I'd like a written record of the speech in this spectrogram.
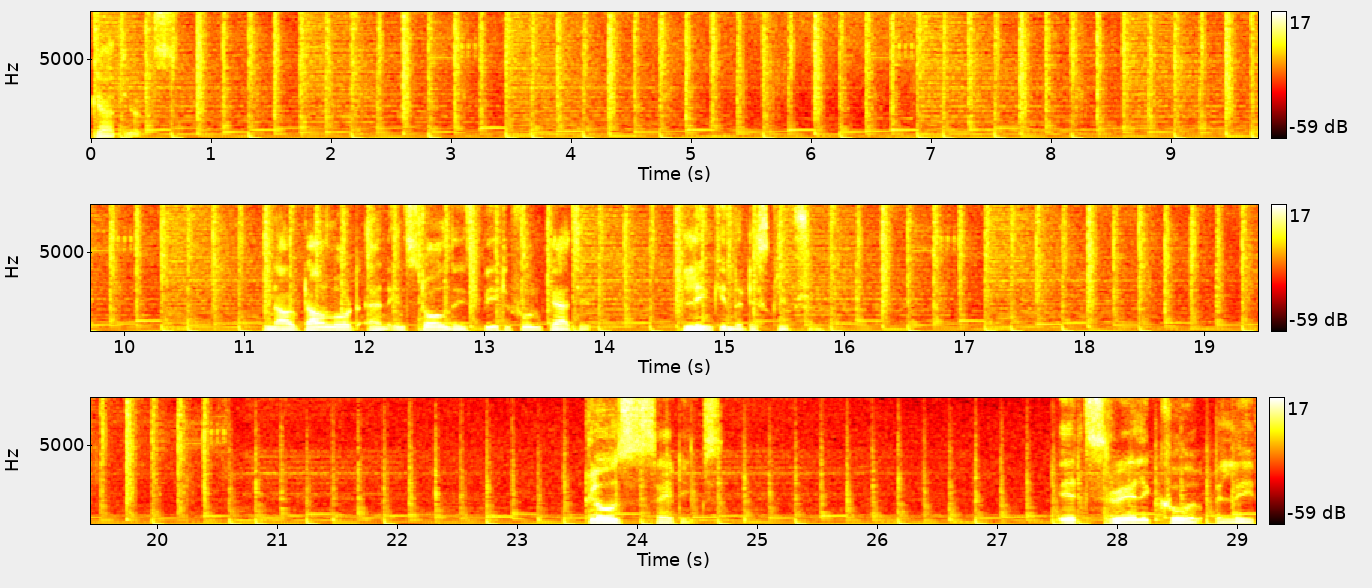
gadgets. Now download and install this beautiful gadget. Link in the description. Close settings. It's really cool, believe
